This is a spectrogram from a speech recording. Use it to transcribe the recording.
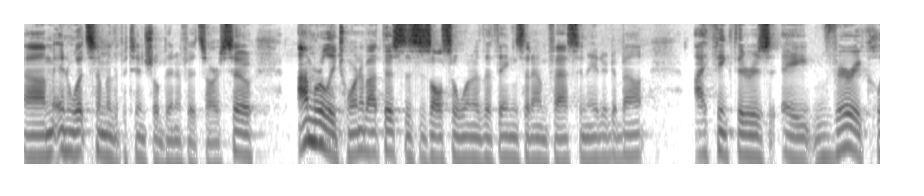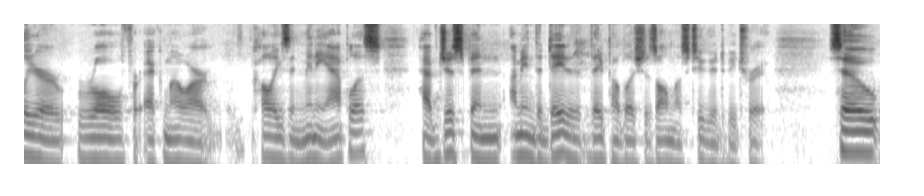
um, and what some of the potential benefits are. So I'm really torn about this. This is also one of the things that I'm fascinated about. I think there is a very clear role for ECMO. Our colleagues in Minneapolis have just been, I mean, the data that they publish is almost too good to be true. So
